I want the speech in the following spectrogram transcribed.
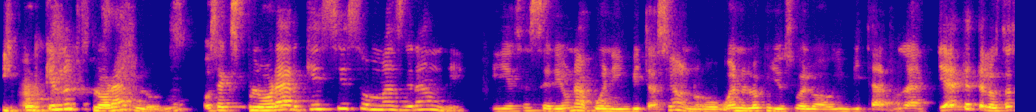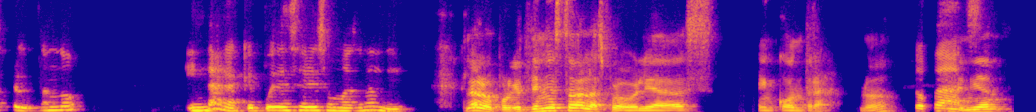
¿Y por qué no explorarlo? ¿no? O sea, explorar, ¿qué es eso más grande? Y esa sería una buena invitación, o bueno, lo que yo suelo invitar. O sea, ya que te lo estás preguntando, indaga, ¿qué puede ser eso más grande? Claro, porque tenías todas las probabilidades en contra, ¿no? Total. Tenían,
